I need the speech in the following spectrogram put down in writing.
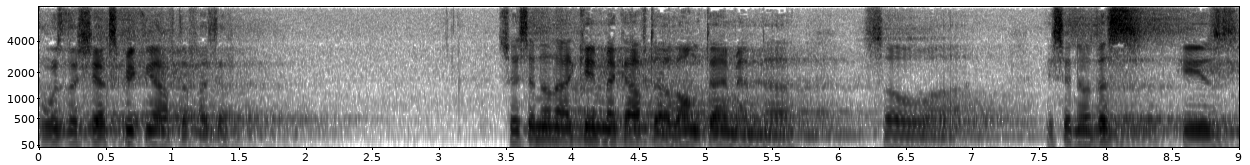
who's the sheikh speaking after Fajr? So he said, no, no, I came back after a long time and uh, so uh, he said, no, this is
